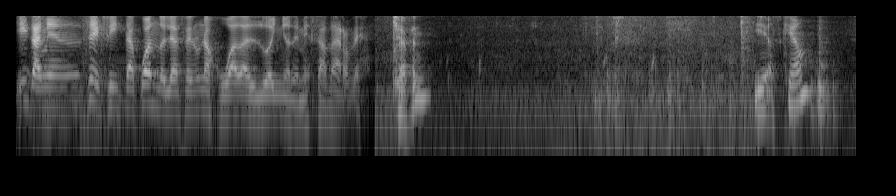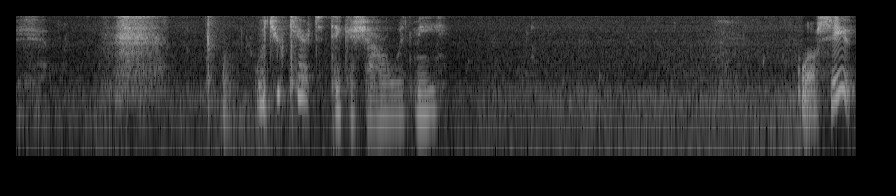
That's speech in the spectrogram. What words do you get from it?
Y también se excita cuando le hacen una jugada al dueño de Mesa Verde. Kevin? Yes, Kim? Would you care to take a shower with me? Well, shoot.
